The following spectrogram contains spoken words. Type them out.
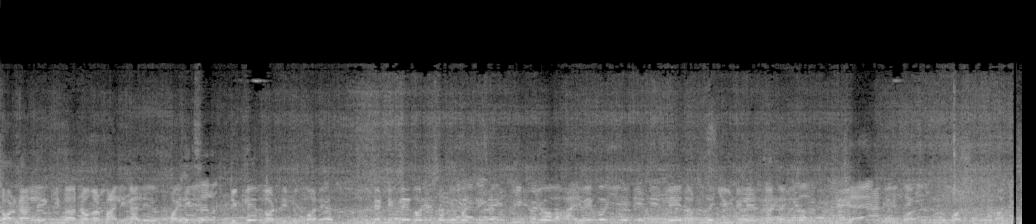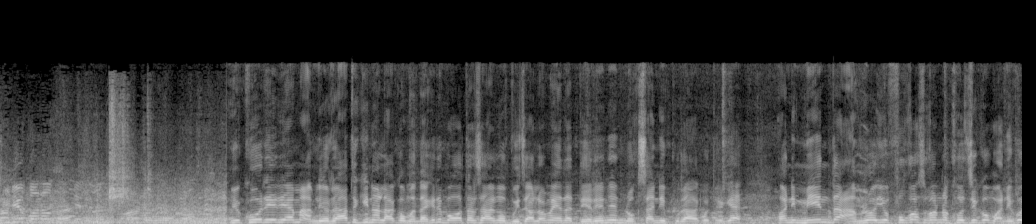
सरकारले कि त नगरपालिकाले पहिल्यै डिक्लेयर गरिदिनु पर्यो। त्यो डिक्लेयर गरिसकेपछि चाहिँ यो हाइवेको यति लेनहरू चाहिँ युटिलाइज बनाउँछ यो कोर एरियामा हामीले रातो किन लगाएको भन्दाखेरि बहत्तर सालको भुइँचालोमा यता धेरै नै नोक्सानी पुऱ्याएको थियो क्या। अनि मेन त हाम्रो यो फोकस गर्न खोजेको भनेको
